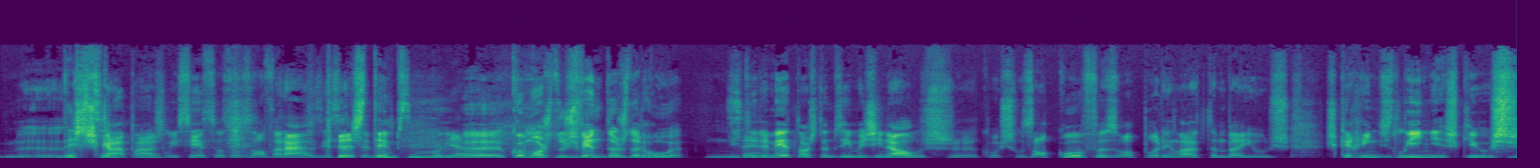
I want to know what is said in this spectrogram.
Desde escapa sempre, às licenças, aos alvarás. Desde tempos imemoriais. Uh, como os dos vendedores da rua, nitidamente, nós estamos a imaginá-los uh, com as suas alcofas ou a porem lá também os, os carrinhos de linhas que os,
